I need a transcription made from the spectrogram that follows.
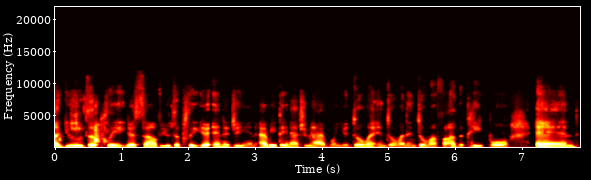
Uh, you deplete yourself you deplete your energy and everything that you have when you're doing and doing and doing for other people. And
